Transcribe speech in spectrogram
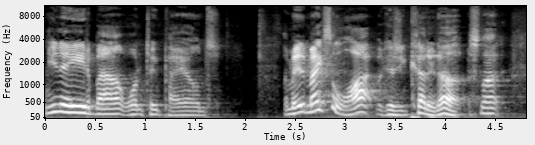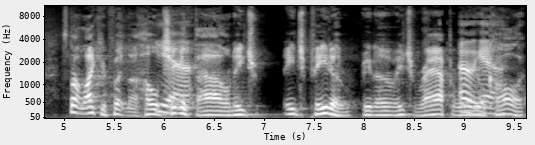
You need about one two pounds. I mean, it makes a lot because you cut it up. It's not. It's not like you're putting a whole Yeah. chicken thigh on each each pita. You know, each wrap or oh, whatever Oh, you call it.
